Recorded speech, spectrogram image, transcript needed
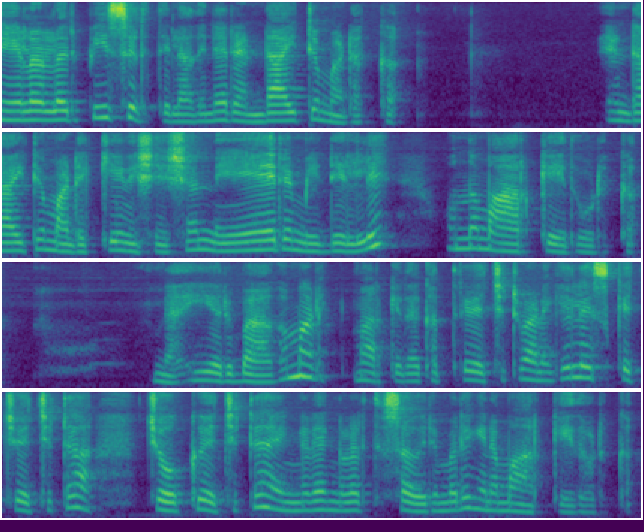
നീളമുള്ള ഒരു പീസ് എടുത്തില്ല. അതിനെ രണ്ടായിട്ട് മടക്കുക. രണ്ടായിട്ട് മടക്കിയതിന് ശേഷം നേരെ മിഡിലിൽ ഒന്ന് മാർക്ക് ചെയ്ത് കൊടുക്കുക. ഈ ഒരു ഭാഗം മാർക്ക് ചെയ്താൽ കത്രി വെച്ചിട്ട് വേണമെങ്കിൽ സ്കെച്ച് വെച്ചിട്ട് ചോക്ക് വെച്ചിട്ട് ഇങ്ങനെ നിങ്ങളുടെ അടുത്ത് സൗകര്യം പോലെ ഇങ്ങനെ മാർക്ക് ചെയ്ത് കൊടുക്കാം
